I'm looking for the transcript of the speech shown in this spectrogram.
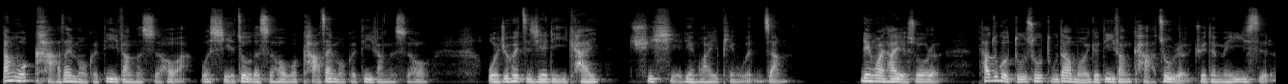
当我卡在某个地方的时候啊，我写作的时候，我卡在某个地方的时候，我就会直接离开，去写另外一篇文章。另外，他也说了，他如果读书读到某一个地方卡住了，觉得没意思了，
